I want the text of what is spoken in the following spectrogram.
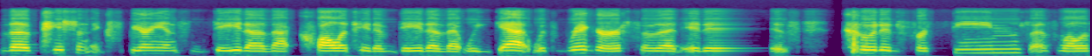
the patient experience data, that qualitative data that we get with rigor so that it is coded for themes as well as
